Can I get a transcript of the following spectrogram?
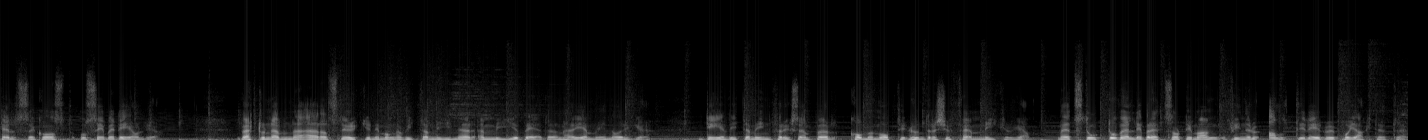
helsekost og CBD-olje. Verdt å nevne er at styrken i mange vitaminer er mye bedre enn her hjemme i Norge. D-vitamin f.eks. kommer med opptil 125 mikrogram. Med et stort og veldig bredt sortiment finner du alltid det du er på jakt etter.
